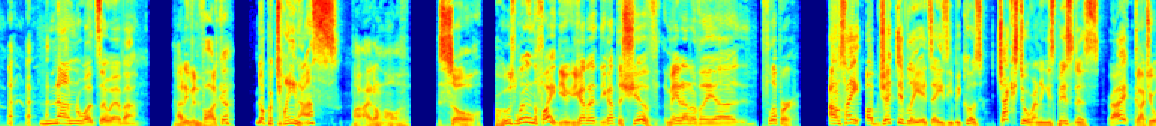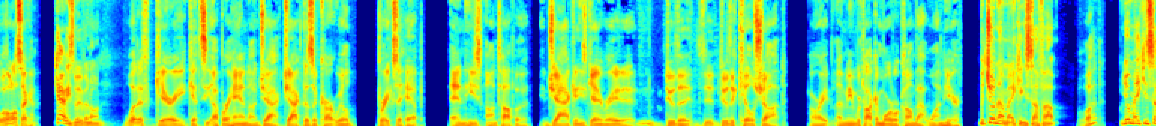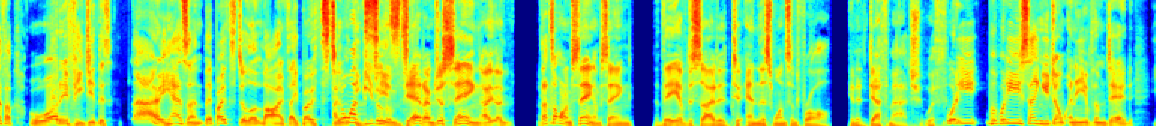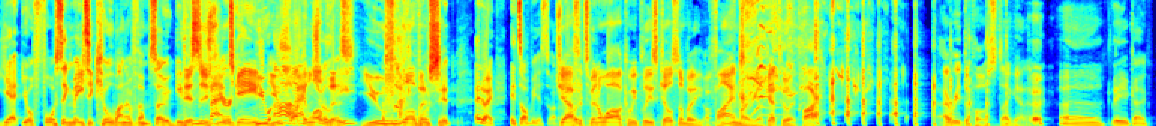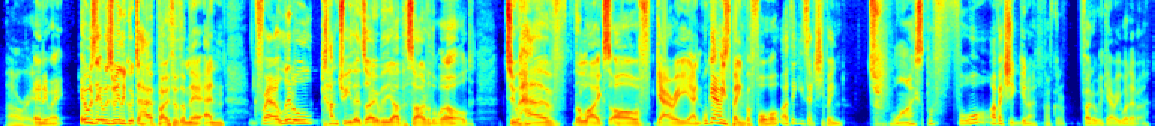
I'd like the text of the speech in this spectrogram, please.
None whatsoever. Not even vodka? Not between us. I don't know. So, who's winning the fight? You, you got a, you got the shiv made out of a uh, flipper. I'll say objectively it's easy because Jack's still running his business, right? Got you. Well, hold on a second. Gary's moving on. What if Gary gets the upper hand on Jack? Jack does a cartwheel, breaks a hip, and he's on top of Jack, and he's getting ready to do the do the kill shot. All right. I mean, we're talking Mortal Kombat one here. But you're not making stuff up. What? You're making stuff up. What if he did this? No, he hasn't. They're both still alive. They both still I don't want exist. either of them dead. I'm just saying. I, I that's not what I'm saying. I'm saying they have decided to end this once and for all in a death match with. What are you? But what are you saying? You don't want any of them dead, yet you're forcing me to kill one of them. So if This is fact your game. You, You fucking love this. You love it. Anyway, it's obvious. Jeff, it's been a while. Can we please kill somebody? Oh, fine, Marty. I'll get to it. Fuck. I read the posts. I get it. uh, there you go. All right. Anyway, it was it was really good to have both of them there, and for our little country that's over the other side of the world to have the likes of Gary and well, Gary's been before. I think he's actually been twice before. I've actually, you know, I've got a photo with Gary, whatever.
